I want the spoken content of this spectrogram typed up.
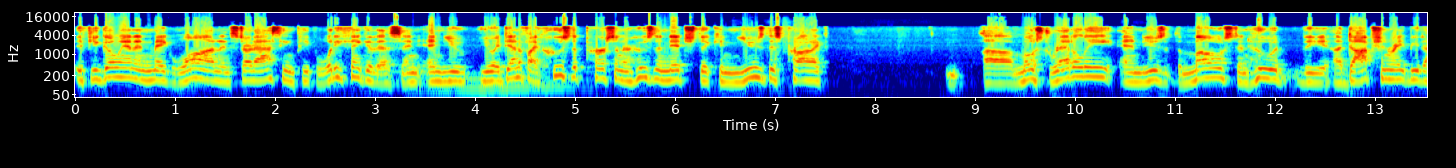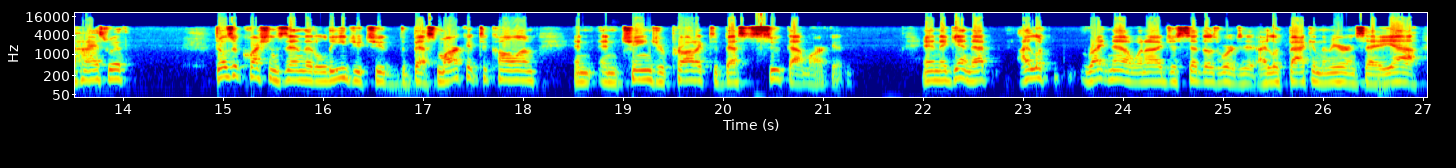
If you go in and make one and start asking people, what do you think of this? And, and you, you identify who's the person or who's the niche that can use this product uh, most readily and use it the most, and who would the adoption rate be the highest with? Those are questions then that'll lead you to the best market to call on and, and change your product to best suit that market. And again, that I look right now when I just said those words, I look back in the mirror and say, yeah,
